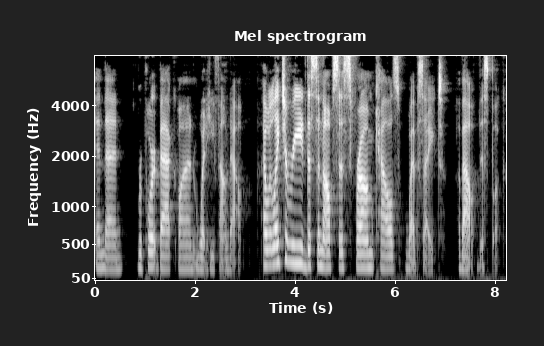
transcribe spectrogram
and then report back on what he found out. I would like to read the synopsis from Kal's website about this book.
